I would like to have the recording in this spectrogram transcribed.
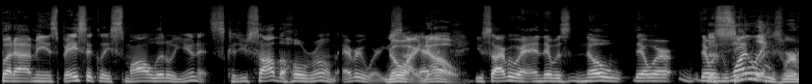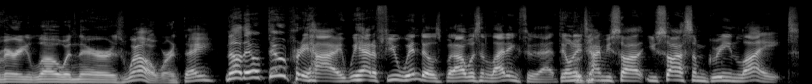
but uh, I mean it's basically small little units because you saw the whole room everywhere. You no, saw I every- know. you saw everywhere, and there was no there were there the was one ceilings were very low in there as well, weren't they? no they were they were pretty high. We had a few windows, but I wasn't lighting through that. The only Okay. time you saw you saw some green light,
